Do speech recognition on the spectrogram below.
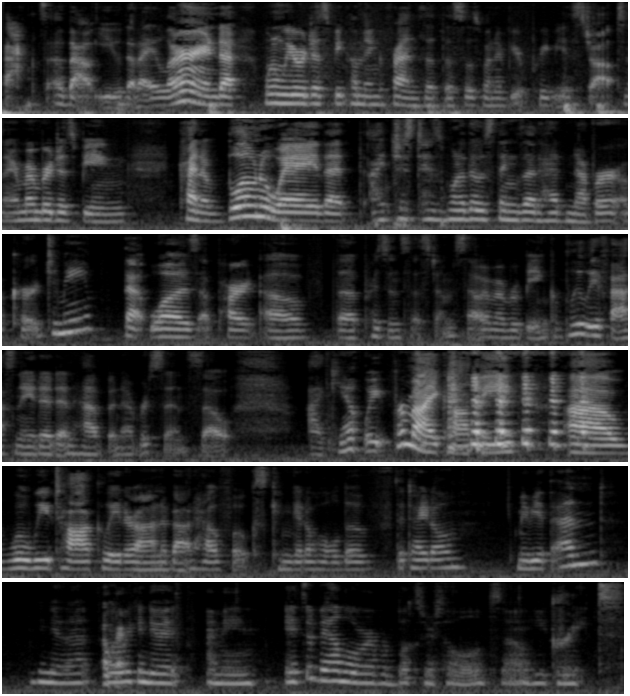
facts about you that I learned when we were just becoming friends that this was one of your previous jobs. And I remember just being kind of blown away that I just is one of those things that had never occurred to me that was a part of the prison system. So I remember being completely fascinated and have been ever since. So I can't wait for my copy. uh, will we talk later on about how folks can get a hold of the title? Maybe at the end? We can do that. Or Okay. we can do it. I mean, it's available wherever books are sold. So you can Great.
